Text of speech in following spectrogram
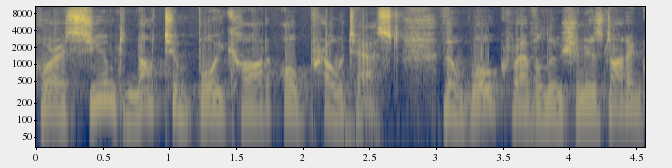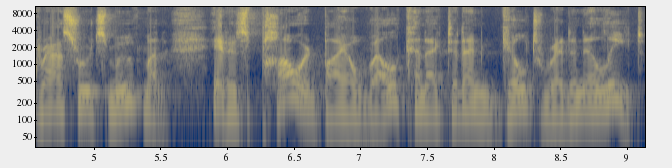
who are assumed not to boycott or protest. The woke revolution is not a grassroots movement, it is powered by a well connected and guilt ridden elite.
